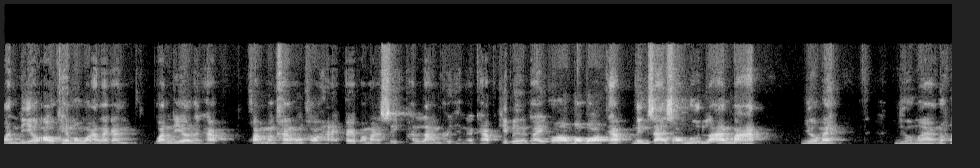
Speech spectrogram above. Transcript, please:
วันเดียวเอาแค่เมื่อวานแล้วกัน วันเดียวนะครับความมั่งคั่งของเขาหายไปประมาณ 4,000 ล้านเหรียญนะครับคิดเป็นเงินไทยก็บอกๆครับ1นึ่งแสนสองหมื่นล้านบาท เยอะไหมเยอะมากเนาะ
